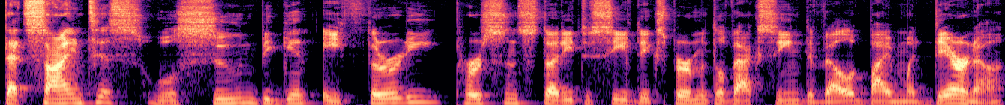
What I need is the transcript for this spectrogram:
that scientists will soon begin a 30 person study to see if the experimental vaccine developed by Moderna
